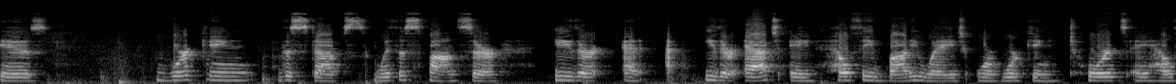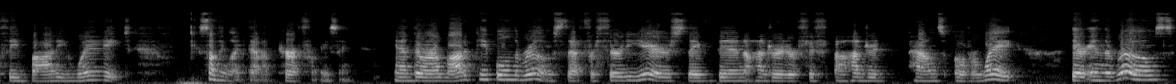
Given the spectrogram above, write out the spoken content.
is working the steps with a sponsor, either at, either at a healthy body weight or working towards a healthy body weight. Something like that, I'm paraphrasing. And there are a lot of people in the rooms that for 30 years they've been 100 or 50, 100 pounds overweight. They're in the rooms,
